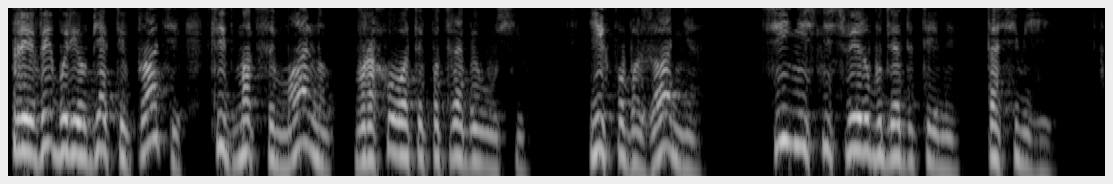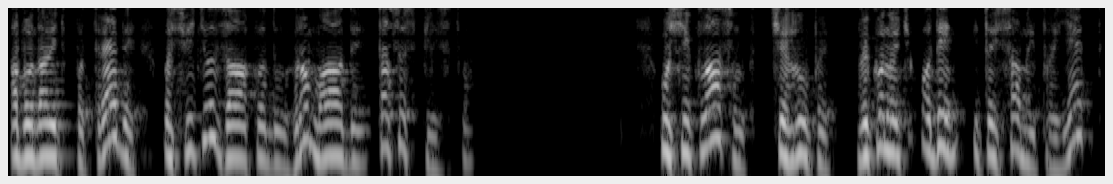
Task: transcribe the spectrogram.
При виборі об'єктів праці слід максимально враховувати потреби учнів, їх побажання, ціннісність виробу для дитини та сім'ї, або навіть потреби освітнього закладу, громади та суспільства. Учні класу чи групи виконують один і той самий проєкт,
